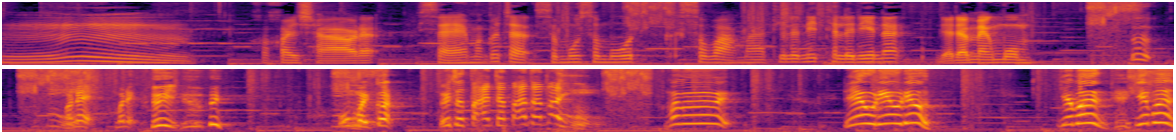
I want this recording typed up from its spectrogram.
อืมค่อยๆเช้านะแสงมันก็จะสมูทสมูทสว่างมาทีละนิดทีละนิดนะเดี๋ยวเดี๋ยวแมงมุมอือมาเนี่ยมาเนี่ยเฮ้ยเฮ้ยโอ้ my god เฮ้ยจะตายจะตายจะตายไม่ไม่ไม่ เดี๋ยวเดี๋ยวเดี๋ยวอย่าเพิ่งอย่าเพิ่ง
